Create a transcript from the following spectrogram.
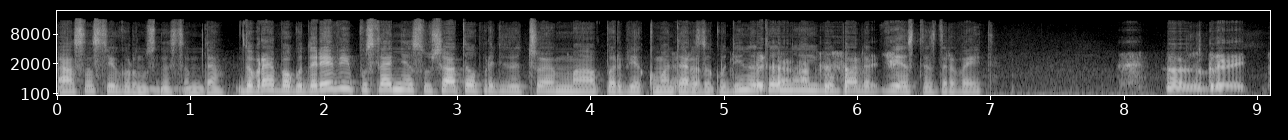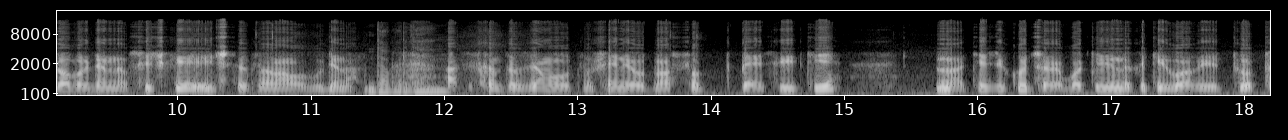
Аз със сигурност не съм, да. Добре, благодаря ви. Последния слушател, преди да чуем а, първия коментар за годината Така, на Иво Балев. Вие сте, здравейте. Здравейте, добър ден на всички и честита нова година. Добър ден. Аз искам да взема отношение относно пенсиите на тези, които са работили на категории труд.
